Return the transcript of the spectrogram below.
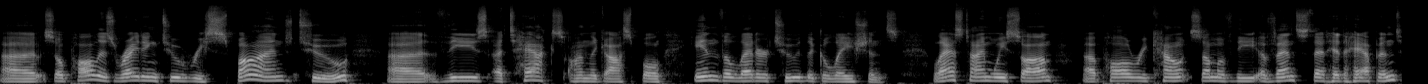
Uh, so Paul is writing to respond to uh, these attacks on the gospel in the letter to the Galatians. Last time we saw uh, Paul recount some of the events that had happened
